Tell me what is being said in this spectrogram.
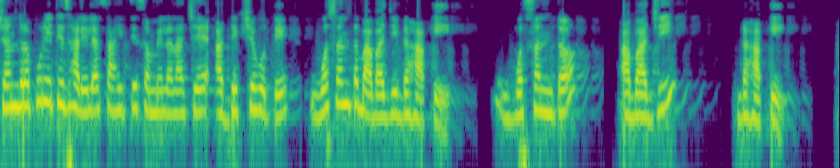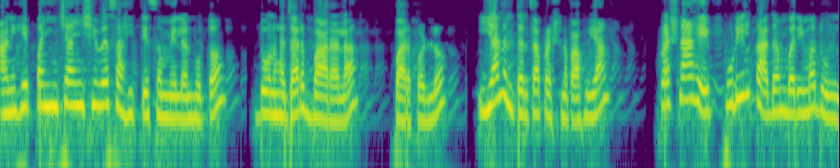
चंद्रपूर येथे झालेल्या साहित्य संमेलनाचे अध्यक्ष होते वसंत बाबाजी डहाके. वसंत आबाजी डहाके. आणि हे पंच्याऐंशीवे साहित्य संमेलन होतं दोन हजार बाराला पार पडलं. यानंतरचा प्रश्न पाहूया. प्रश्न आहे पुढील कादंबरीमधून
